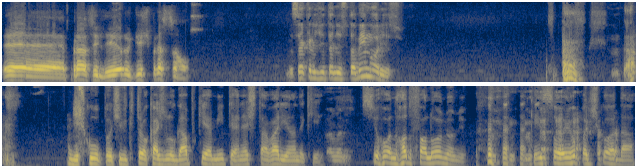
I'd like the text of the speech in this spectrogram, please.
é, brasileiro de expressão. Você acredita nisso também, Maurício? Desculpa, eu tive que trocar de lugar porque a minha internet está variando aqui. Tá Se o Ronaldo falou, meu amigo, quem sou eu para discordar?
